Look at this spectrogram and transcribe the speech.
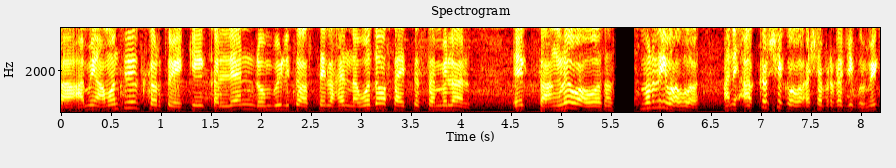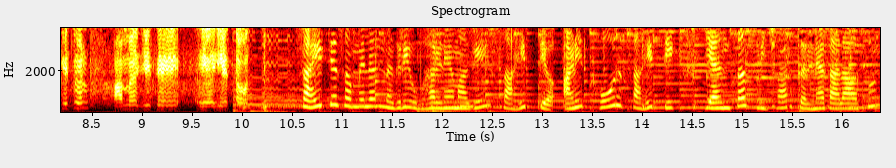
आम्ही आमंत्रित करतोय की कल्याण डोंबिवलीचं असलेलं हे नवोदव साहित्य संमेलन एक चांगलं व्हावं संस्मरणीय व्हावं आणि आकर्षक व्हावं अशा प्रकारची भूमिकेतून आम्ही जिथे ये- येत आहोत. साहित्य संमेलन नगरी उभारण्यामागे साहित्य आणि थोर साहित्यिक यांचाच विचार करण्यात आला असून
